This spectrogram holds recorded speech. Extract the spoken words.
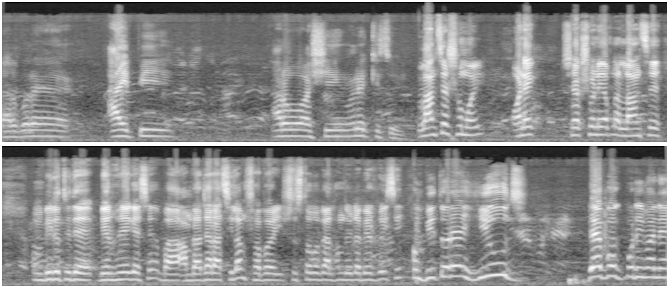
তারপরে আইপি আরও ওয়াশিং অনেক কিছু লাঞ্চের সময় অনেক সেকশনে আপনার লাঞ্চে বিরতিতে বের হয়ে গেছে বা আমরা যারা ছিলাম সবাই সুস্থভাবে আলহামদুলিল্লাহ বের হয়েছি। ভিতরে হিউজ ব্যাপক পরিমাণে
